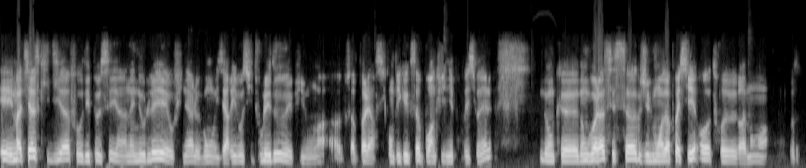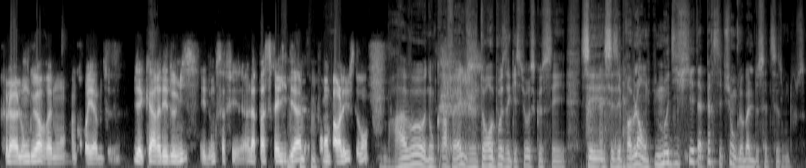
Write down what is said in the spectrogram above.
Et Mathias qui dit ah faut dépecer un agneau de lait. Et au final, bon, ils arrivent aussi tous les deux. Et puis bon, ah, ça n'a pas l'air si compliqué que ça pour un cuisinier professionnel. Donc euh, donc voilà, c'est ça que j'ai le moins apprécié. Autre euh, vraiment que la longueur vraiment incroyable de, des quarts et des demi. Et donc ça fait la passerelle idéale pour en parler justement. Bravo. Donc Raphaël, je te repose des questions. Est-ce que ces, ces, ces épreuves-là ont modifié ta perception globale de cette saison 12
